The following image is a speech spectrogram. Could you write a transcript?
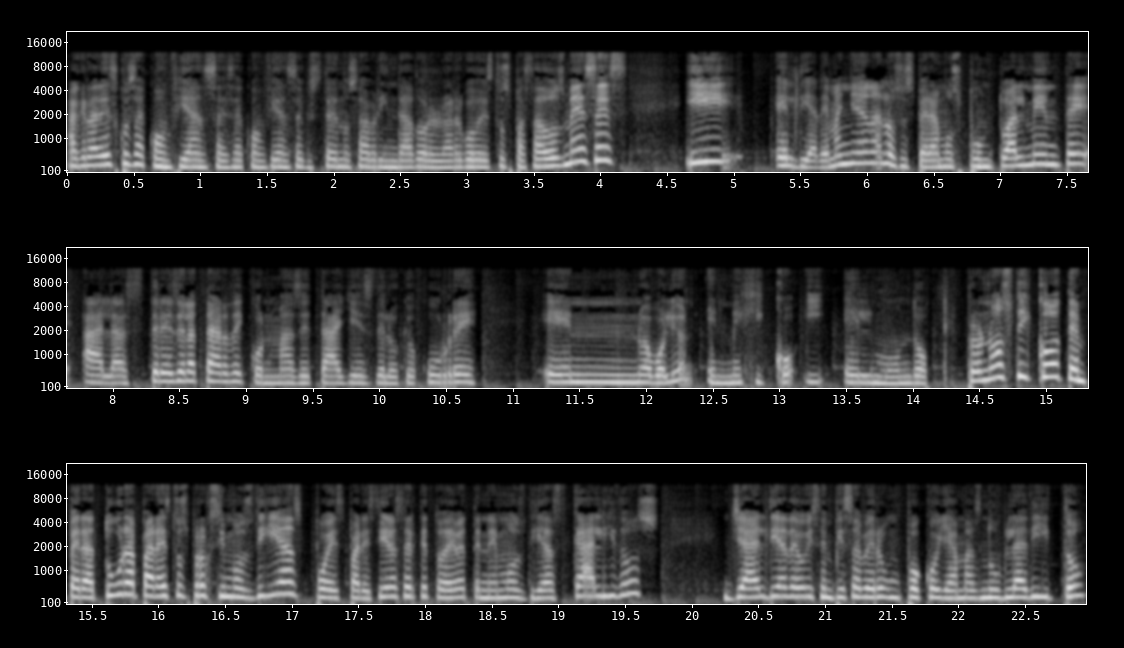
Agradezco esa confianza, esa confianza que usted nos ha brindado a lo largo de estos pasados meses y el día de mañana los esperamos puntualmente a las 3 de la tarde con más detalles de lo que ocurre en Nuevo León, en México y el mundo. Pronóstico, temperatura para estos próximos días, pues pareciera ser que todavía tenemos días cálidos. Ya el día de hoy se empieza a ver un poco ya más nubladito,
